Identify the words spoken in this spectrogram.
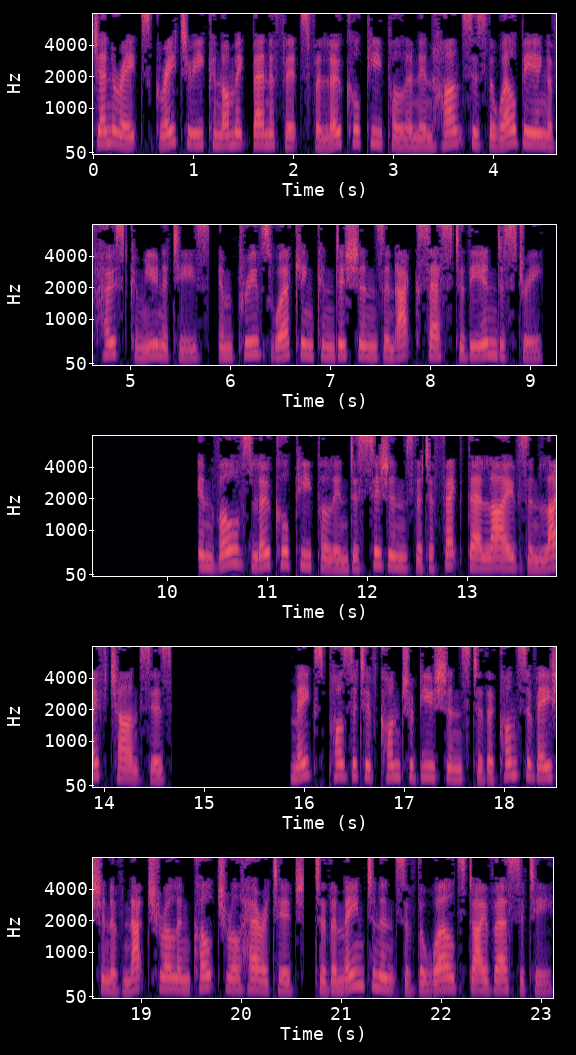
generates greater economic benefits for local people and enhances the well-being of host communities, improves working conditions and access to the industry, involves local people in decisions that affect their lives and life chances, makes positive contributions to the conservation of natural and cultural heritage, to the maintenance of the world's diversity,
